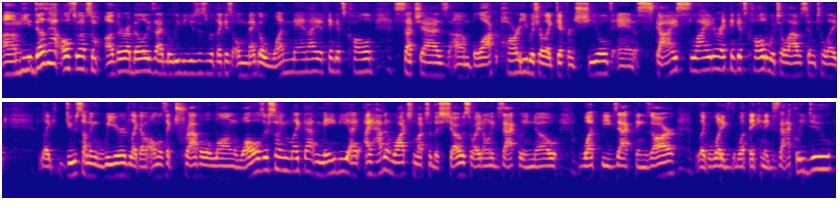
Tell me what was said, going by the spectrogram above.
Um, he does ha- also have some other abilities I believe he uses with like his Omega One nanite, I think it's called, such as um, Block Party, which are like different shields, and Sky Slider, I think it's called, which allows him to like like do something weird, like almost like travel along walls or something like that. Maybe I, I haven't watched much of the show, so I don't exactly know what the exact things are, like what ex- what they can exactly do.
